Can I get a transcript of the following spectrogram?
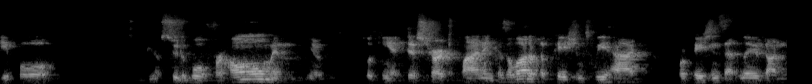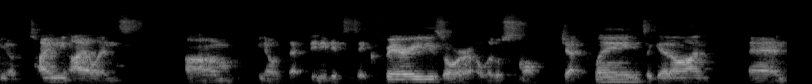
people you know suitable for home and you know looking at discharge planning because a lot of the patients we had were patients that lived on you know tiny islands um, you know that they needed to take ferries or a little small jet plane to get on and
